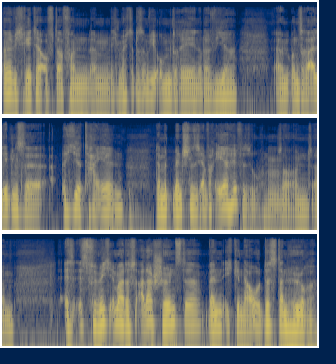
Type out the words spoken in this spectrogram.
äh, ich rede ja oft davon, ähm, ich möchte das irgendwie umdrehen oder wir ähm, unsere Erlebnisse hier teilen, damit Menschen sich einfach eher Hilfe suchen. Mhm. So und ähm, es ist für mich immer das Allerschönste, wenn ich genau das dann höre.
